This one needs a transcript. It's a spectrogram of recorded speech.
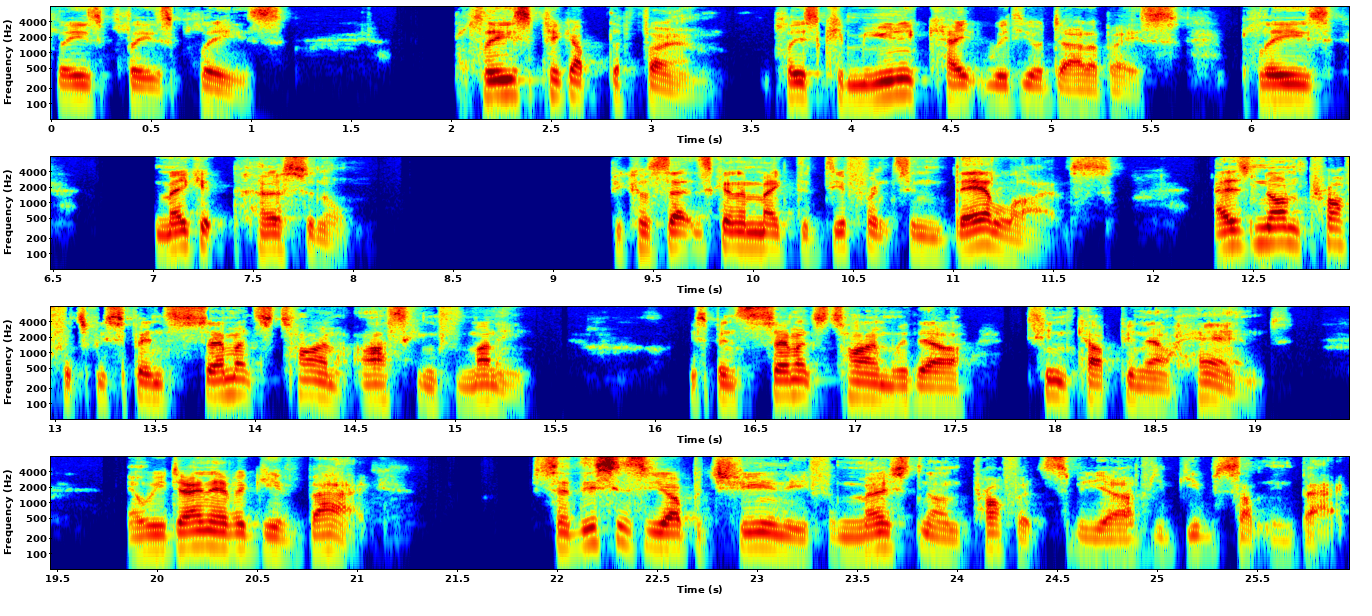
please, please, please, please pick up the phone. Please communicate with your database. Please make it personal because that's going to make the difference in their lives. As nonprofits, we spend so much time asking for money. We spend so much time with our tin cup in our hand and we don't ever give back. So this is the opportunity for most nonprofits to be able to give something back.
